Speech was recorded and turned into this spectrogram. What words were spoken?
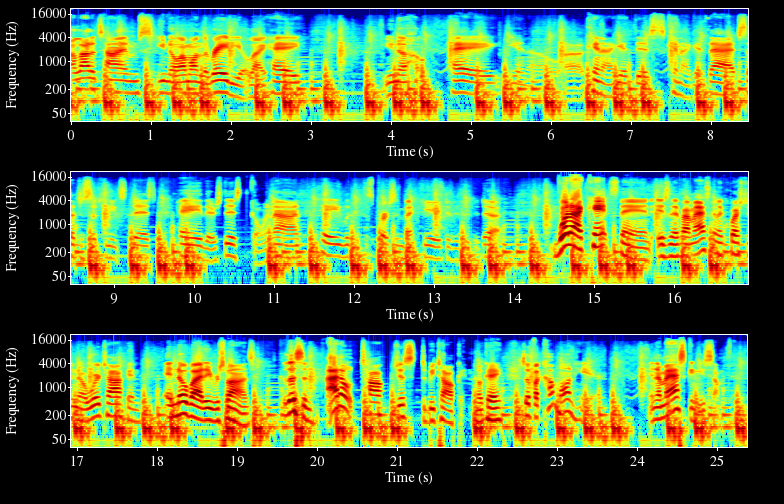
a lot of times, you know, I'm on the radio, like, hey, you know, hey, you know, uh, can I get this? Can I get that? Such and such needs this. Hey, there's this going on. Hey, look at this person back here. Da, da, da, what I can't stand is if I'm asking a question or we're talking and nobody responds. Listen, I don't talk just to be talking, okay? So if I come on here and I'm asking you something,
